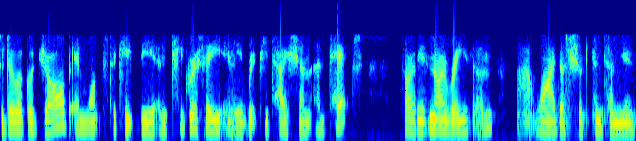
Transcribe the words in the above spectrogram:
to do a good job and wants to keep their integrity and their reputation intact. So there's no reason uh, why this should continue.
